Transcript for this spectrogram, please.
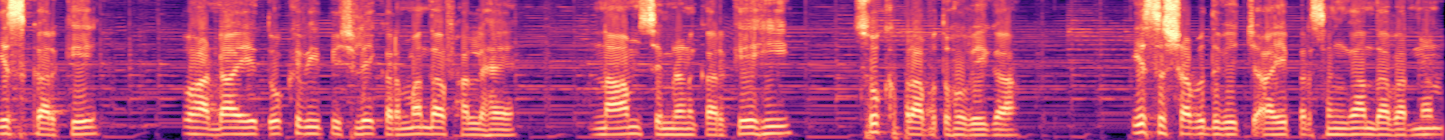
ਇਸ ਕਰਕੇ ਤੁਹਾਡਾ ਇਹ ਦੁੱਖ ਵੀ ਪਿਛਲੇ ਕਰਮਾਂ ਦਾ ਫਲ ਹੈ। ਨਾਮ ਸਿਮਰਨ ਕਰਕੇ ਹੀ ਸੁਖ ਪ੍ਰਾਪਤ ਹੋਵੇਗਾ। ਇਸ ਸ਼ਬਦ ਵਿੱਚ ਆਏ ਪ੍ਰਸੰਗਾਂ ਦਾ ਵਰਣਨ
